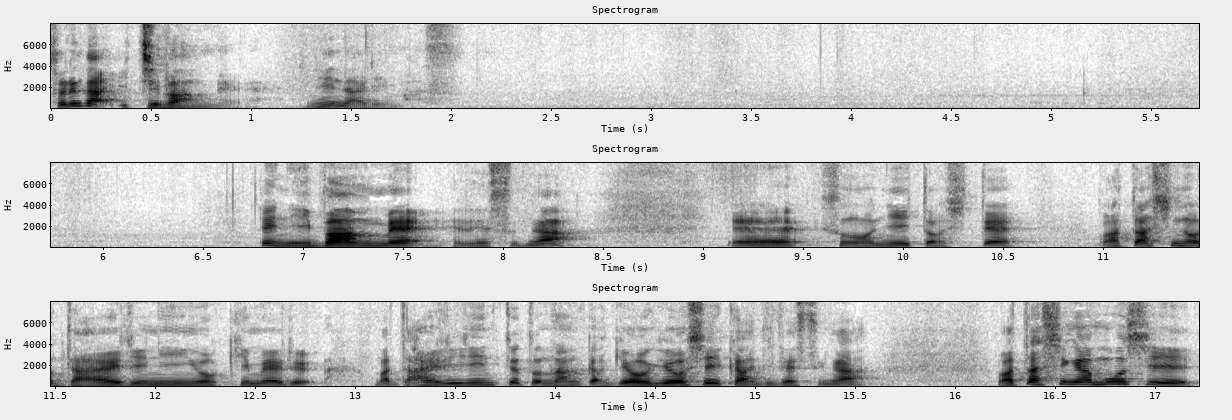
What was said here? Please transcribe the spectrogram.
それが1番目になります。で2番目ですが、えー、その2として私の代理人を決める、まあ、代理人っていうとなんか仰々しい感じですが私がもし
